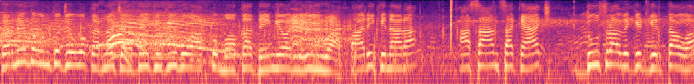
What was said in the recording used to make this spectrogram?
करने तो उनको जो वो करना चाहते हैं क्योंकि वो आपको मौका देंगे और यही हुआ। पारी किनारा आसान सा कैच दूसरा विकेट गिरता हुआ।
